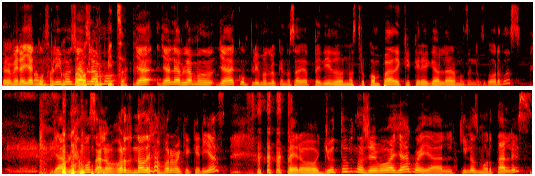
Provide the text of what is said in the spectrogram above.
Pero mira, ya vamos cumplimos, ya vamos por hablamos, pizza. ya, ya le hablamos, ya cumplimos lo que nos había pedido nuestro compa de que quería que habláramos de los gordos. Ya hablamos, a lo mejor no de la forma que querías, pero YouTube nos llevó allá, güey, al Kilos Mortales.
